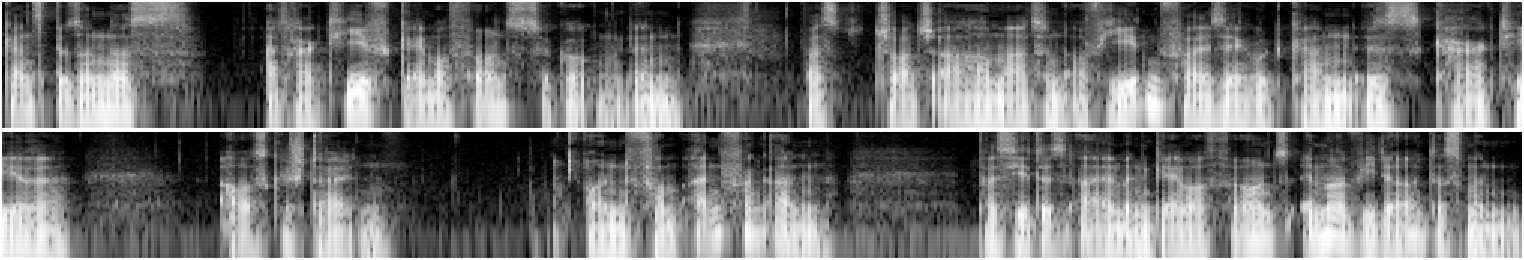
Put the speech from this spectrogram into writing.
ganz besonders attraktiv, Game of Thrones zu gucken, denn was George R. R. Martin auf jeden Fall sehr gut kann, ist Charaktere ausgestalten. Und vom Anfang an passiert es einem in Game of Thrones immer wieder, dass man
